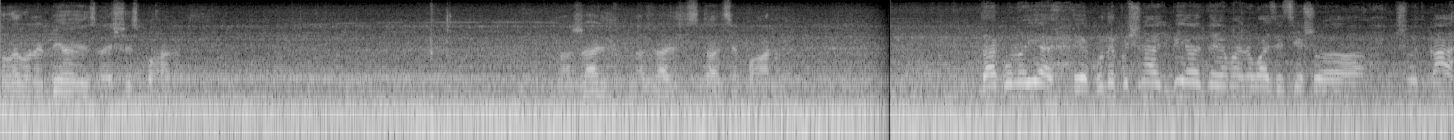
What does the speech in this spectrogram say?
Коли вони бігають, значить щось погане. На жаль, на жаль, ситуація погана. Так воно є. Як вони починають бігати, я маю на увазі ці, що швидка,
